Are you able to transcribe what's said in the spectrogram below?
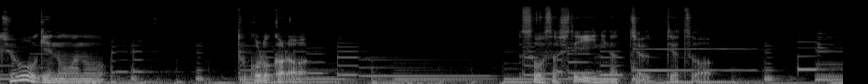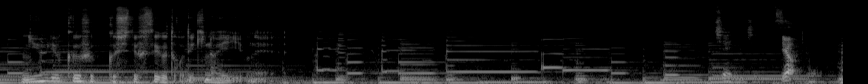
上下のあのところから操作して E になっちゃうってやつは入力フックして防ぐとかできないよねチェンジ。いやう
